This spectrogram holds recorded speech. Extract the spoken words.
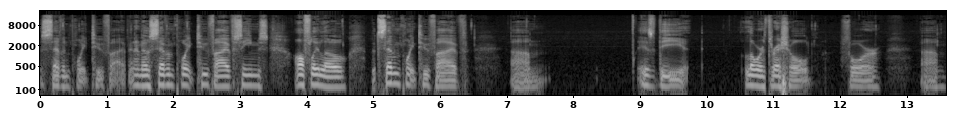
7.25 and I know 7.25 seems awfully low but 7.25 um, is the lower threshold for um,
